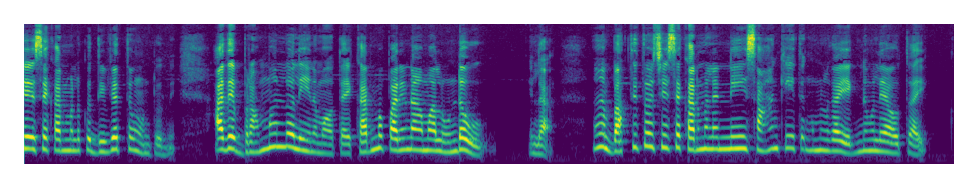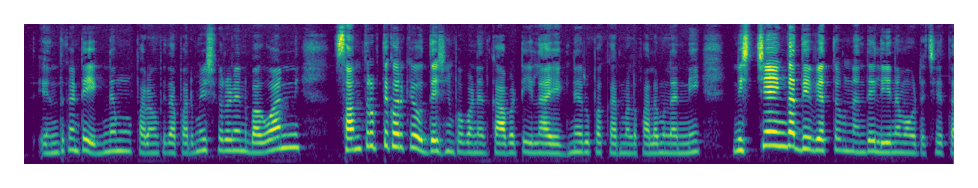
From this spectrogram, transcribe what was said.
చేసే కర్మలకు దివ్యత్వం ఉంటుంది. అదే బ్రహ్మంలో లీనమవుతాయి. కర్మ పరిణామాలు ఉండవు ఇలా. భక్తితో చేసే కర్మలన్నీ సాంకేతికములుగా యజ్ఞములే అవుతాయి. ఎందుకంటే యజ్ఞము పరమపిత పరమేశ్వరుడైన భగవాన్ని సంతృప్తి కొరకే ఉద్దేశింపబడినది కాబట్టి ఇలా యజ్ఞరూప కర్మల ఫలములన్నీ నిశ్చయంగా దివ్యత్వం నందే లీనమవుట చేత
